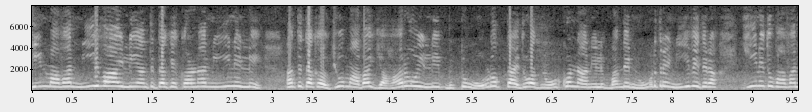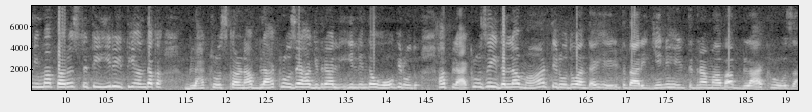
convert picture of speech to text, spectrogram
ಏನು ಮಾವ, ನೀವಾ ಇಲ್ಲಿ? ಅಂತಿದ್ದಾಗೆ ಕಾರಣ, ನೀನಿಲ್ಲಿ. ಅಂತಿದ್ದಾಗ, ಅಯ್ಯೋ ಮಾವ, ಯಾರೋ ಇಲ್ಲಿ ಬಿಟ್ಟು ಓಡೋಗ್ತಾ ಇದ್ರು. ಅದು ನೋಡ್ಕೊಂಡು ನಾನು ಇಲ್ಲಿಗೆ ಬಂದೆ. ನೋಡಿದ್ರೆ ನೀವಿದ್ದೀರಾ? ಏನಿದು ಮಾವ, ನಿಮ್ಮ ಪರಿಸ್ಥಿತಿ ಈ ರೀತಿ ಅಂದಾಗ? ಬ್ಲ್ಯಾಕ್ ರೋಸ್ ಕಾರಣ ಬ್ಲ್ಯಾಕ್ ರೋಸೇ ಆಗಿದ್ರೆ ಅಲ್ಲಿ ಇಲ್ಲಿಂದ ಹೋಗಿರೋದು. ಆ ಬ್ಲ್ಯಾಕ್ ರೋಸೇ ಇದೆಲ್ಲ ಮಾಡ್ತಿರೋದು ಅಂತ ಹೇಳ್ತಿದ್ದಾರೆ. ಏನು ಹೇಳ್ತಿದ್ರ ಮಾವ? ಬ್ಲ್ಯಾಕ್ ರೋಸಾ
